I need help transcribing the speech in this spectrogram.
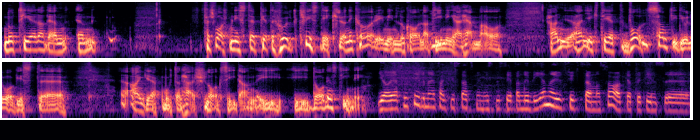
noterade en, en försvarsminister Peter Hultqvist är krönikör i min lokala mm. tidning här hemma. Och han, han gick till ett våldsamt ideologiskt eh, angrepp mot den här slagsidan i, i dagens tidning. Ja, jag tror till och med faktiskt statsminister Stefan Löfven har uttryckt samma sak, att det finns eh,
